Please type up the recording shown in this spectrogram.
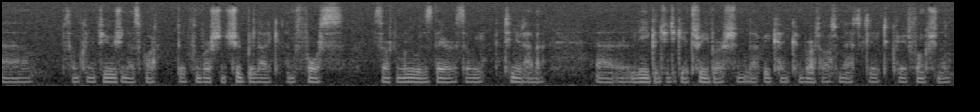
um, some confusion as what the conversion should be like and force certain rules there so we continue to have a uh, legal GTK3 version that we can convert automatically to create functional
